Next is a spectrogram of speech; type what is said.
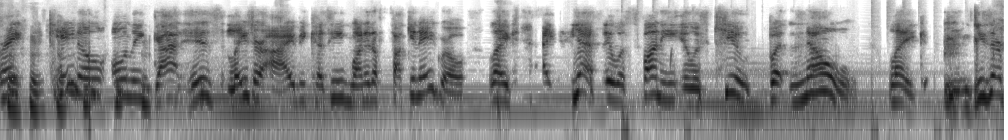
Right? Kano only got his laser eye because he wanted a fucking aggro. Like, I, yes, it was funny, it was cute, but no, like these are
